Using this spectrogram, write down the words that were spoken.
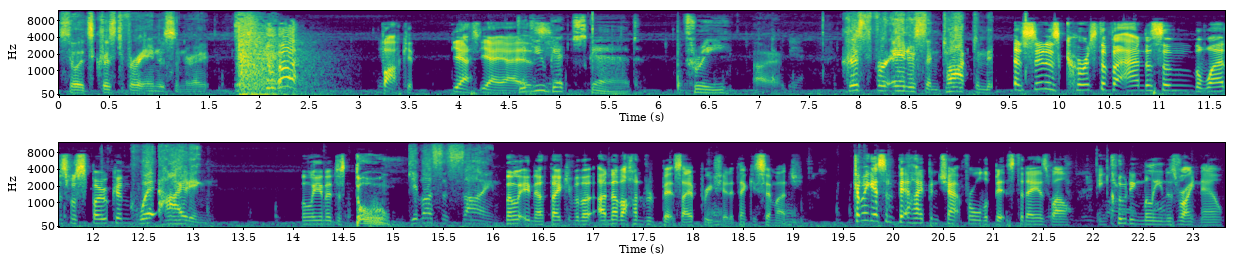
So it's Christopher Anderson, right? Fuck it. Yes, yeah, yeah. it Did is. you get scared? Three. Alright. Christopher Anderson, talk to me. As soon as Christopher Anderson, the words were spoken, Quit hiding. Melina just boom. Give us a sign. Melina, thank you for the another hundred bits. I appreciate it. Thank you so much. Can we get some bit hype in chat for all the bits today as well, including Melina's right now,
